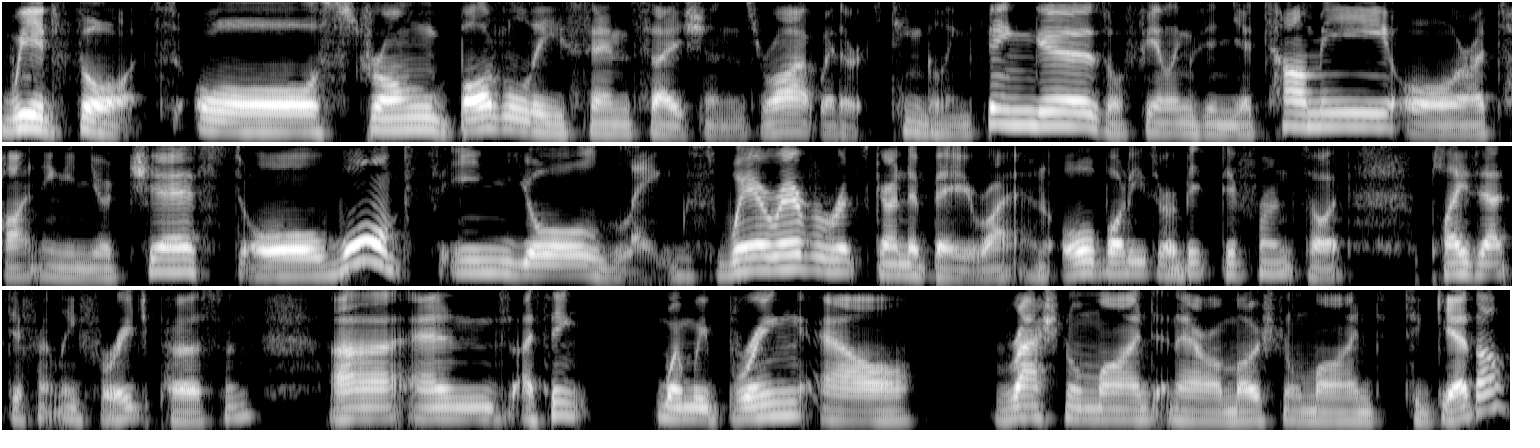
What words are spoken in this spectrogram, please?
weird thoughts or strong bodily sensations, right? Whether it's tingling fingers or feelings in your tummy or a tightening in your chest or warmth in your legs, wherever it's going to be, right? And all bodies are a bit different, so it plays out differently for each person. Uh, and I think when we bring our rational mind and our emotional mind together,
